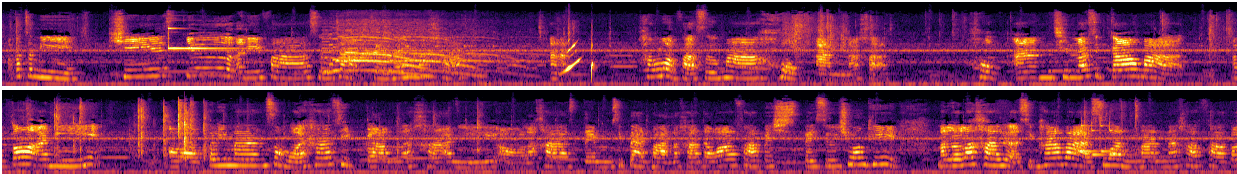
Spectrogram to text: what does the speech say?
แล้วก็จะมีชีสยืด อันนี้ฟ้าซื้อจากเซเว่นนะคะอะทั้งหมดฟ้าซื้อมา 6 อันนะคะ 6 อันชิ้นละ 19 บาท แล้วก็อันนี้ออกปริมาณ 250 กรัมนะคะ อันนี้ออกราคาเต็ม 18 บาทนะคะ แต่ว่าฟ้าไปไปซื้อช่วงที่ มันลดราคาเหลือ 15 บาท ส่วนมันนะคะฟ้าก็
